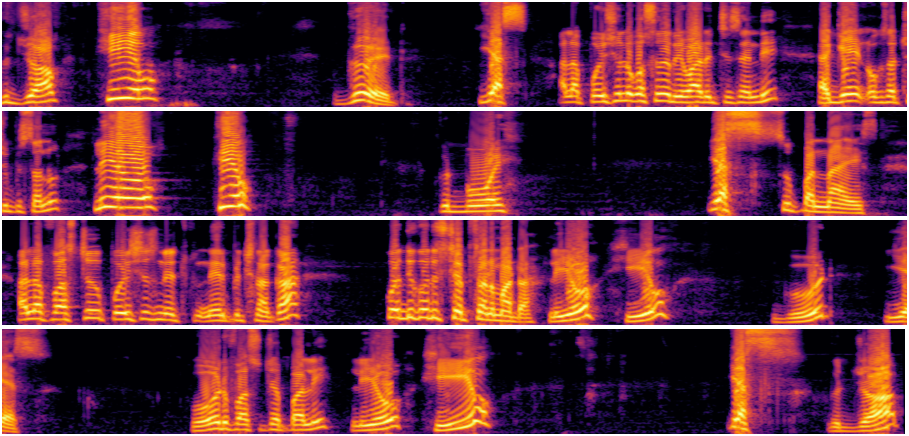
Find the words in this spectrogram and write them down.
Good job. Heel. Good. Yes. అలా పొజిషన్లోకి వస్తుంది రివార్డ్ ఇచ్చేసండి అగైన్ ఒకసారి చూపిస్తాను Leo heel good boy yes super nice అలా ఫస్ట్ పొజిషన్స్ నేర్చు నేర్పించినాక కొద్ది కొద్ది స్టెప్స్ అనమాట Leo heel good yes word first చెప్పాలి. Leo heel yes good job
